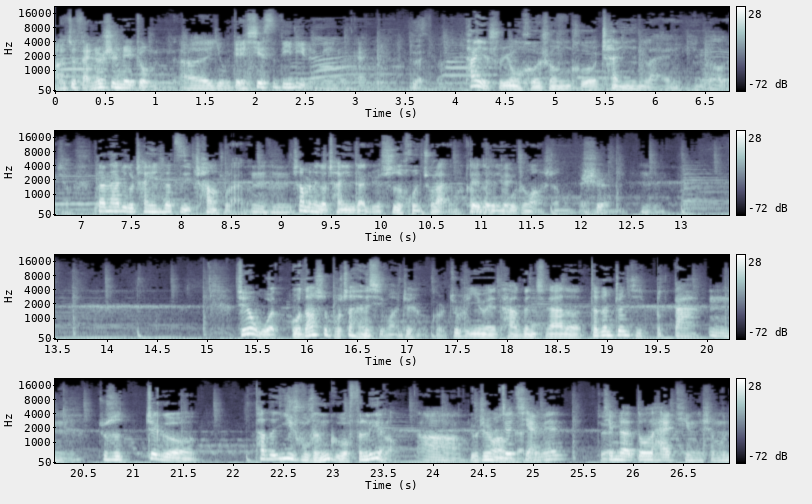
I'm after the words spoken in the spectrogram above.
啊？就反正是那种呃有点歇斯底里的那种感觉。对，他也是用和声和颤音来营造的，但是他这个颤音是他自己唱出来的，嗯哼，上面那个颤音感觉是混出来的嘛，对对对刚才那个无知往生。对是，嗯其实我我当时不是很喜欢这首歌，就是因为它跟其他的，它跟专辑不搭，嗯就是这个他的艺术人格分裂了，啊，有这种就前面对听着都还挺什么，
